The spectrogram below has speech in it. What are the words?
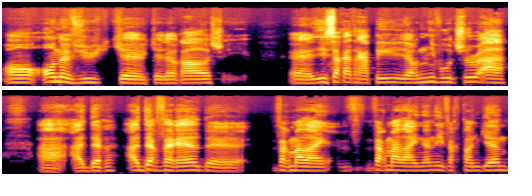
on, on, a vu que, que le Rush les a rattrapés. Leur niveau de jeu à, à, à, Der, à Dervereld, Vermalainen et Vertonghen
